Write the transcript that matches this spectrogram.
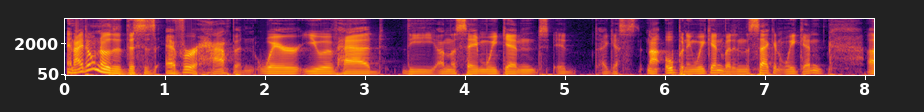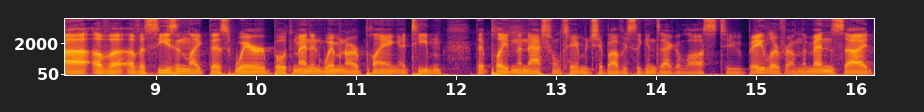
And I don't know that this has ever happened where you have had the on the same weekend. It, I guess not opening weekend, but in the second weekend uh, of a of a season like this, where both men and women are playing a team that played in the national championship. Obviously, Gonzaga lost to Baylor on the men's side,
